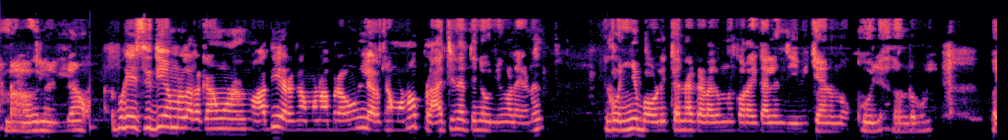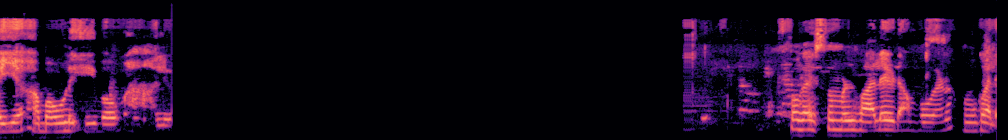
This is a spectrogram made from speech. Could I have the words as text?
കണ്ടോ അതിലെല്ലാം. അപ്പൊ ഗൈസ് ഇത് നമ്മൾ ഇറക്കാൻ പോണ ആദ്യം ഇറക്കാൻ പോണ ബ്രൗണിൽ ഇറക്കാൻ പോണ പ്ലാറ്റിനത്തിന്റെ കുഞ്ഞുങ്ങളെയാണ്. ഈ കുഞ്ഞു ബൗളിൽ തന്നെ കിടക്കുന്ന കുറെ കാലം ജീവിക്കാനും നോക്കൂല. അതുകൊണ്ട് പയ്യ ആ ബൗൾ ഈ ബൗ അപ്പൊ ഗൈസ് നമ്മൾ വല ഇടാൻ പോവാണ്. നമുക്ക് വല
